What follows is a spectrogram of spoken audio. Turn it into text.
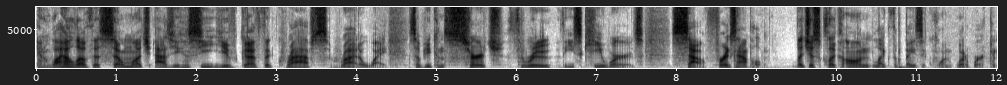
And why I love this so much, as you can see, you've got the graphs right away. So you can search through these keywords. So, for example, let's just click on like the basic one, woodworking.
